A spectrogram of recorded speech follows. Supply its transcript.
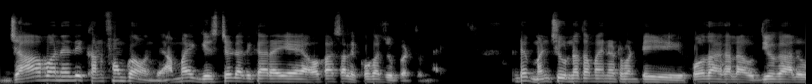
జాబ్ అనేది కన్ఫర్మ్గా ఉంది. అమ్మాయి గెస్టెడ్ అధికారి అయ్యే అవకాశాలు ఎక్కువగా చూపెడుతున్నాయి. అంటే మంచి ఉన్నతమైనటువంటి హోదా గల ఉద్యోగాలు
